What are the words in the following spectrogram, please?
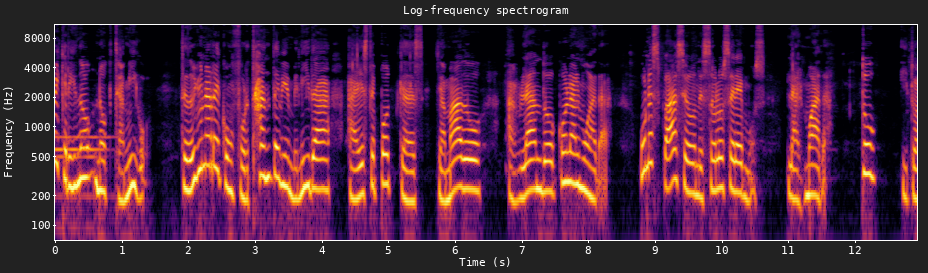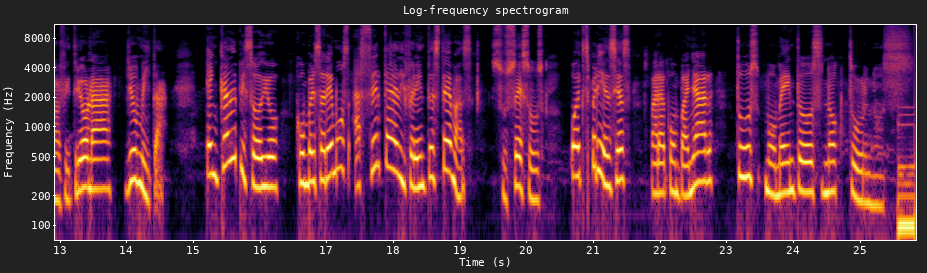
mi querido Noctamigo, te doy una reconfortante bienvenida a este podcast llamado Hablando con la almohada, un espacio donde solo seremos la almohada, tú y tu anfitriona Yumita. En cada episodio conversaremos acerca de diferentes temas, sucesos o experiencias para acompañar tus momentos nocturnos.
